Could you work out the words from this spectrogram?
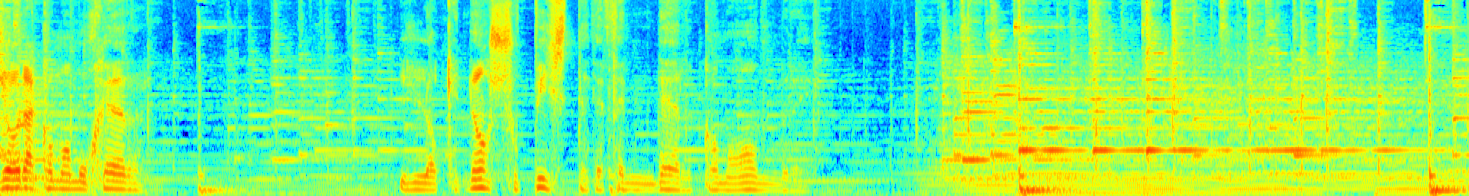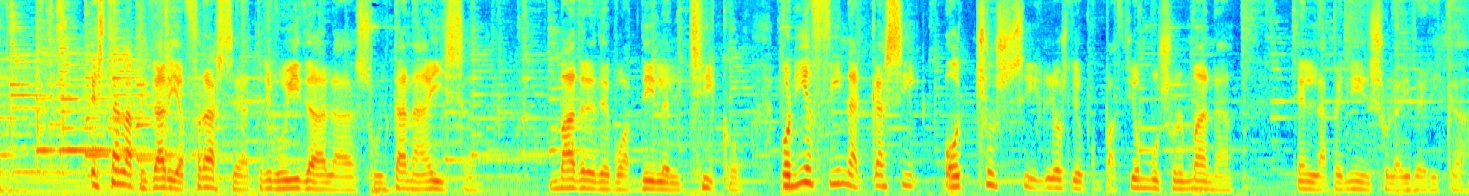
Llora como mujer lo que no supiste defender como hombre. Esta lapidaria frase atribuida a la sultana Aisa, madre de Boabdil el Chico, ponía fin a casi ocho siglos de ocupación musulmana en la península ibérica.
